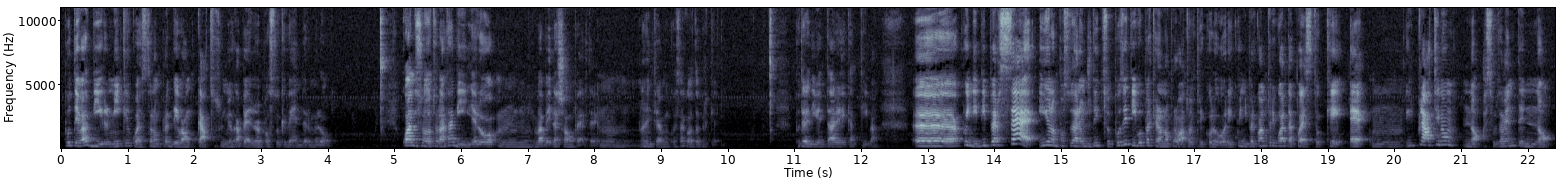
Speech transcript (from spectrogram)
Poteva dirmi che questo non prendeva un cazzo sul mio capello al posto che vendermelo. Quando sono tornata a dirglielo, mh, mm, vabbè, lasciamo perdere, non, non entriamo in questa cosa perché potrei diventare cattiva. Uh, quindi di per sé io non posso dare un giudizio positivo perché non ho provato altri colori. Quindi per quanto riguarda questo che è um, il platinum no assolutamente no.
